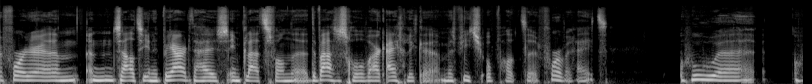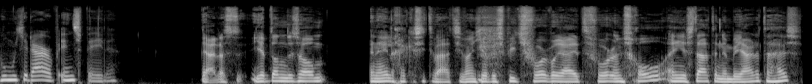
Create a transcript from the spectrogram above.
voor um, een zaaltje in het bejaardenhuis in plaats van de basisschool waar ik eigenlijk mijn speech op had voorbereid. Hoe, hoe moet je daarop inspelen? Ja, dat is, je hebt dan dus al een hele gekke situatie. Want je hebt een speech voorbereid voor een school en je staat in een bejaardentehuis.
